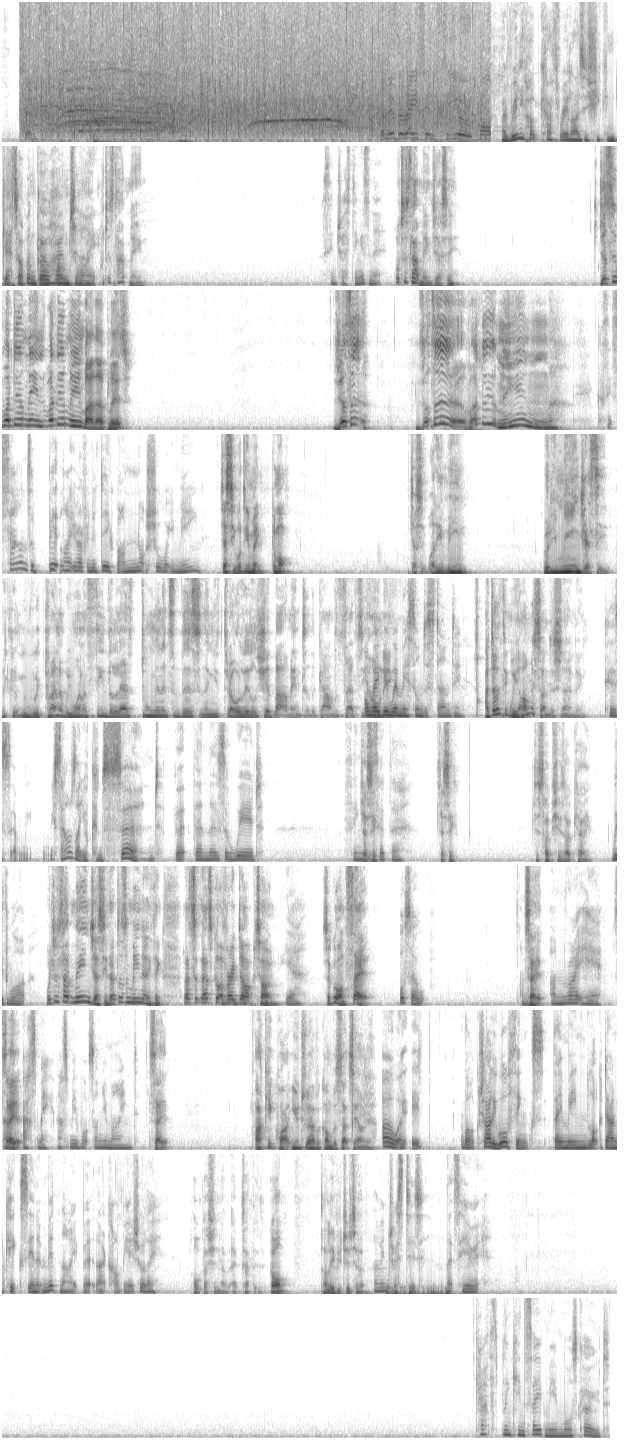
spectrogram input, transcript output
Commiserations to you, Paul. I really hope Kath realises she can get, up, and, go, home tonight. What does that mean? It's interesting, isn't it? What does that mean, Jesse? Jesse, what do you mean? What do you mean by that, please? Jesse, Jesse, what do you mean? Because it sounds a bit like you're having a dig, but I'm not sure what you mean. Jesse, what do you mean? Come on. Jesse, what do you mean? What do you mean, Jesse? We- We're trying to. We want to see the last two minutes of this, and then you throw a little shit bomb into the conversation. Or maybe we're misunderstanding. I don't think we are misunderstanding. Because um, it sounds like you're concerned, but then there's a weird thing Jessie? you said there. Jesse, just hope she's okay. With what? What does that mean, Jesse? That doesn't mean anything. That's that's got a very dark tone. Yeah. So go on, say it. Also, I'm, Say it. I'm right here. Say ask, it. Ask me. Ask me what's on your mind. Say it. I'll keep quiet. You two have a conversation. Oh, it, well, Charlie Wolf thinks they mean lockdown kicks in at midnight, but that can't be it, surely. Oh, I shouldn't have accepted it. Go on. I'll leave you two to it. I'm interested. Let's hear it. Kath's blinking saved me in Morse code.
